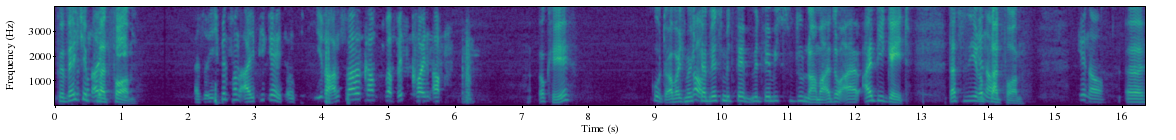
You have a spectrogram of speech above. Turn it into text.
Für welche. Plattform? Also ich bin von IPGate und Ihre Anfrage kam über Bitcoin ab. Okay. Gut, aber ich möchte Ja. gern wissen, mit wem, mit wem ich es zu tun habe. Also äh, IP-Gate. Das ist Ihre Genau. Plattform. Genau. Äh,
